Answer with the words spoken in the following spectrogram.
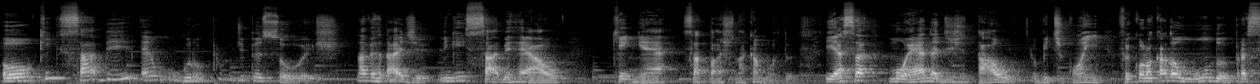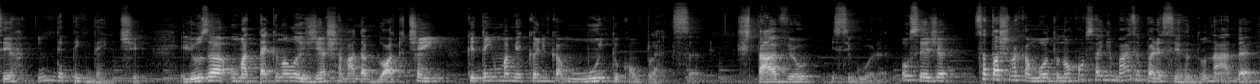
Ou quem sabe é um grupo de pessoas. Na verdade, ninguém sabe real quem é Satoshi Nakamoto. E essa moeda digital, o Bitcoin, foi colocado ao mundo para ser independente. Ele usa uma tecnologia chamada blockchain que tem uma mecânica muito complexa estável e segura. Ou seja, Satoshi Nakamoto não consegue mais aparecer do nada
